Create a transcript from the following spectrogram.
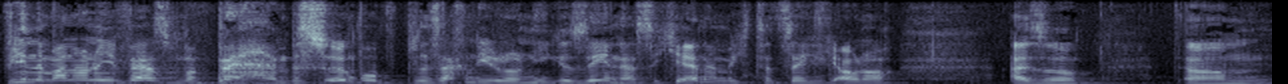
wie in einem anderen Universum, und bam, bist du irgendwo bei Sachen, die du noch nie gesehen hast. Ich erinnere mich tatsächlich auch noch, also, ähm,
